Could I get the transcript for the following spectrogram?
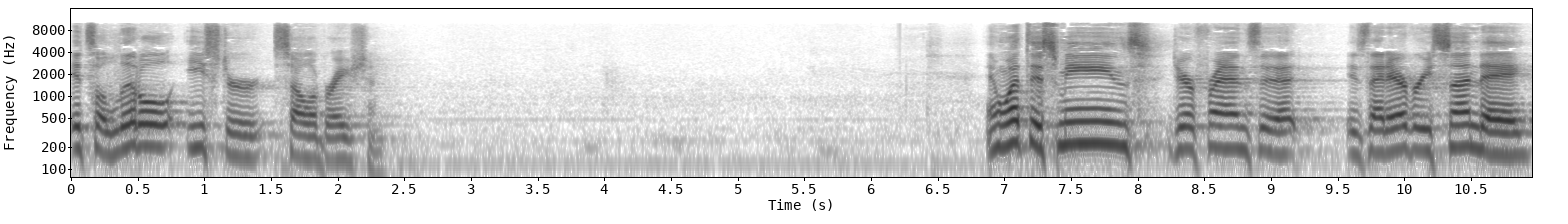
it's a little Easter celebration. And what this means, dear friends, is that every Sunday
